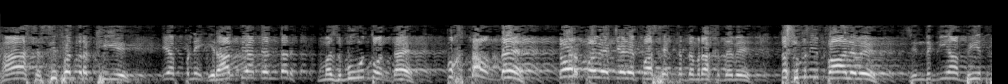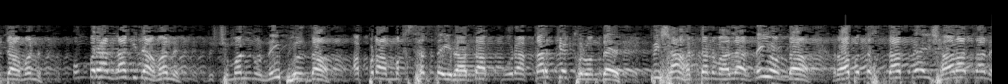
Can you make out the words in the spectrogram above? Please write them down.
خاص صفت رکھی ہے۔ یہ اپنے ارادے دے اندر مضبوط ہوندا ہے، پختہ ہوندا ہے۔ ٹر پوے جڑے پاسے قدم رکھ دے دشمنی پا لے زندگیاں بیت جاون عمرہ لگ جاون دشمن نو نہیں بھولدا، اپنا مقصد تے ارادہ پورا کر کے کھلوندا ہے۔ پیچھا ہٹن والا نہیں ہوندا۔ رب دستا پہ اشارہ تن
